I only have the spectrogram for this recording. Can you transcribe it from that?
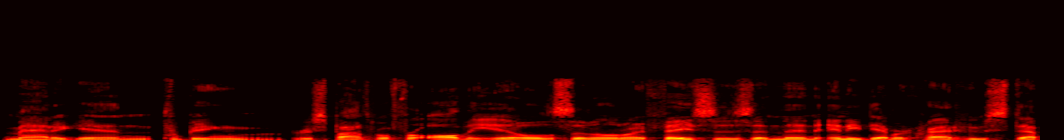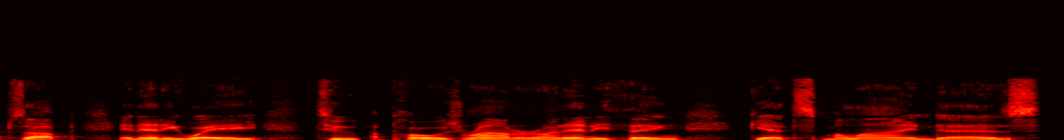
Madigan for being responsible for all the ills that Illinois faces. And then any Democrat who steps up in any way to oppose Rauner on anything gets maligned as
